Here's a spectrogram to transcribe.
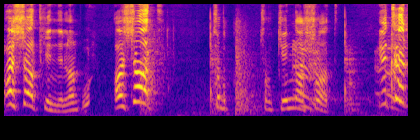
aşağı at kendini lan. Aşağı at. Çabuk çabuk kendini aşağı at. Yeter.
